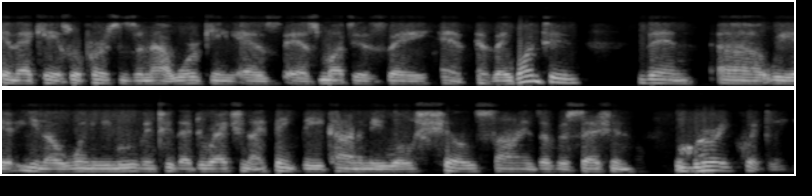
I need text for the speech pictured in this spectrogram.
In that case, where persons are not working as as much as they as, as they want to, then uh, we, you know, when we move into that direction, I think the economy will show signs of recession very quickly.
